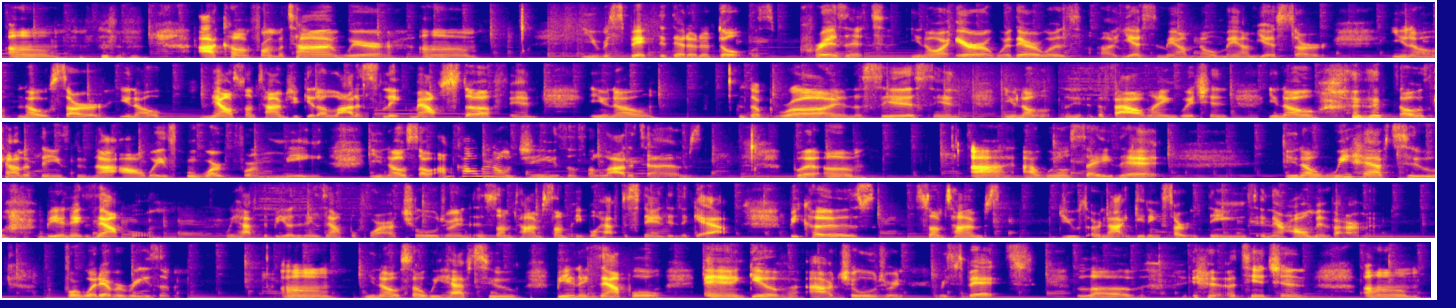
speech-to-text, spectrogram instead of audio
Um, I come from a time where um, you respected that an adult was present you know, an era where there was uh, yes, ma'am, no, ma'am, yes, sir, you know, no, sir. You know, now sometimes you get a lot of slick mouth stuff and, you know, the bruh and the sis and you know the, the foul language and you know those kind of things do not always work for me you know so i'm calling on jesus a lot of times but um I I will say that you know, we have to be an example. We have to be an example for our children and sometimes some people have to stand in the gap because sometimes youth are not getting certain things in their home environment for whatever reason. Um, you know, so we have to be an example and give our children respect love, attention, um,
